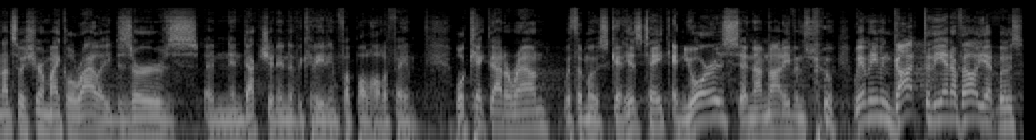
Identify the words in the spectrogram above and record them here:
I'm not so sure Michael Reilly deserves an induction into the Canadian Football Hall of Fame. We'll kick that around with the Moose. Get his take and yours, and I'm not even through. We haven't even got to the NFL yet, Moose.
